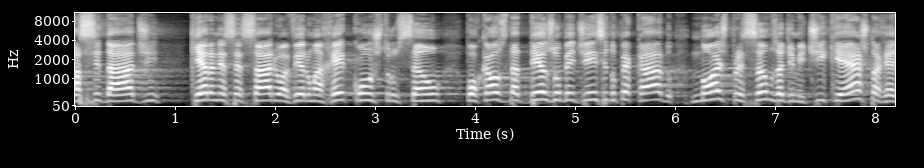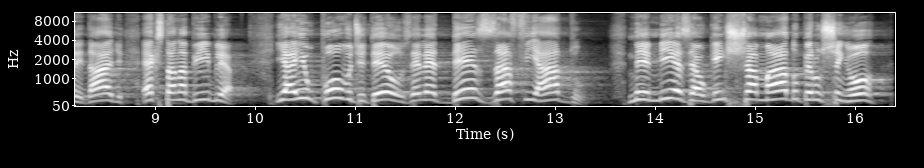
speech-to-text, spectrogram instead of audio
a cidade que era necessário haver uma reconstrução por causa da desobediência e do pecado. Nós precisamos admitir que esta realidade é que está na Bíblia. E aí o povo de Deus, ele é desafiado. Neemias é alguém chamado pelo Senhor,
